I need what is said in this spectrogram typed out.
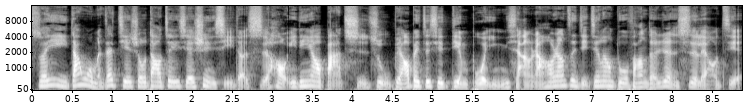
所以，当我们在接收到这一些讯息的时候，一定要把持住，不要被这些电波影响，然后让自己尽量多方的认识了解，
